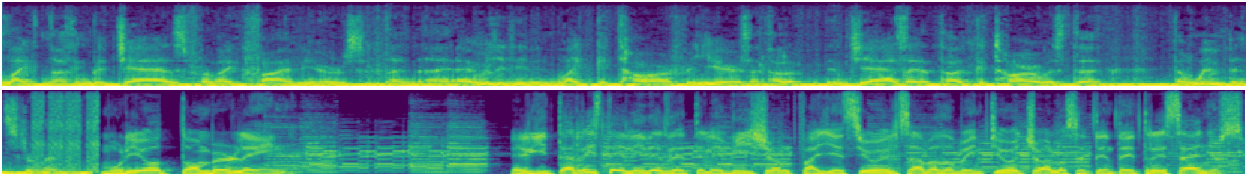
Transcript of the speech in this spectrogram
liked nothing but jazz for like five years. And I, I really didn't like guitar for years. I thought in jazz, I thought guitar was the, the wimp instrument. Murió Tom Verlaine. El guitarrista y líder de Television falleció el sábado 28 a los 73 años.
